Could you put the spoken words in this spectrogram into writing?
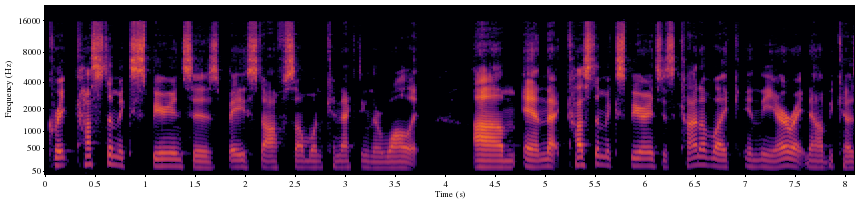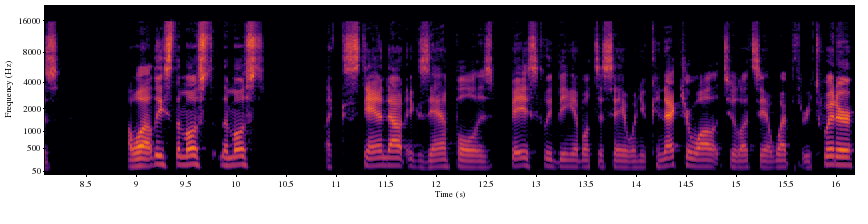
create custom experiences based off someone connecting their wallet. Um, and that custom experience is kind of like in the air right now because, well, at least the most the most like standout example is basically being able to say when you connect your wallet to let's say a Web3 Twitter,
